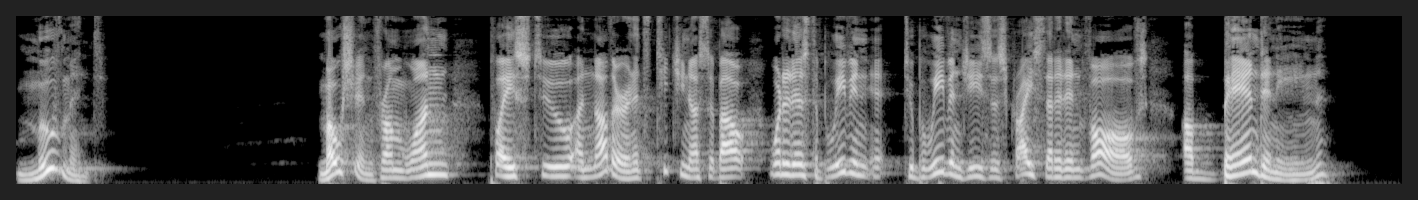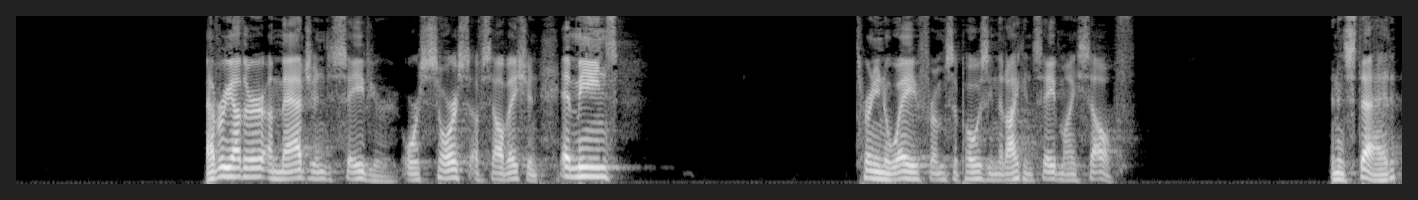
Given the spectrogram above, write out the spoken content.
movement, motion from one place to another. And it's teaching us about what it is to believe in, to believe in Jesus Christ, that it involves abandoning every other imagined Savior or source of salvation. It means turning away from supposing that I can save myself. And instead,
